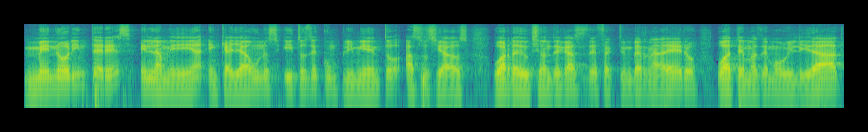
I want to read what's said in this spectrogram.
menor interés en la medida en que haya unos hitos de cumplimiento asociados o a reducción de gases de efecto invernadero o a temas de movilidad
